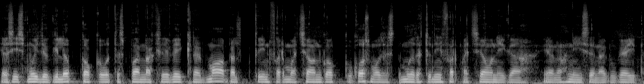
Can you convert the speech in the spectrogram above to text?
ja siis muidugi lõppkokkuvõttes pannakse kõik need maa pealt informatsioon kokku kosmosest mõõdetud informatsiooniga ja noh, nii see nagu käib.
